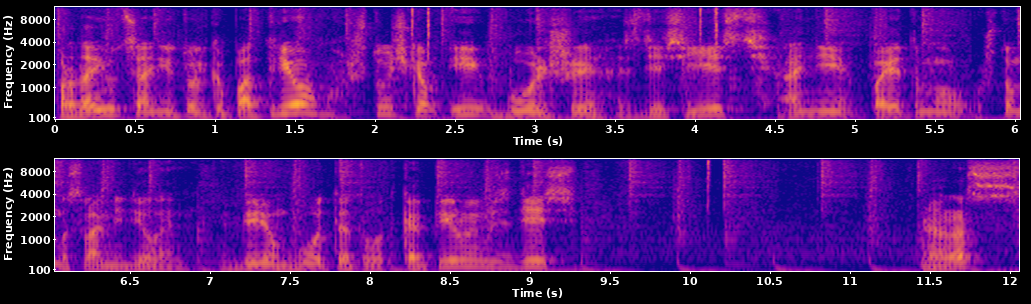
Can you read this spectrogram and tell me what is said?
продаются они только по трем штучкам и больше здесь есть они. Поэтому, что мы с вами делаем? Берем вот это вот, копируем здесь. Раз,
